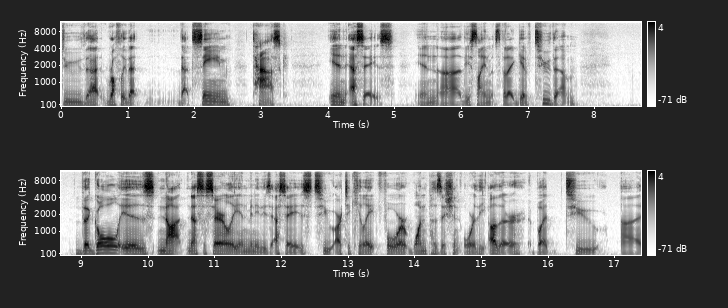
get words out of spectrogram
do that roughly that that same task in essays in uh, the assignments that I give to them. The goal is not necessarily in many of these essays to articulate for one position or the other, but to uh,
